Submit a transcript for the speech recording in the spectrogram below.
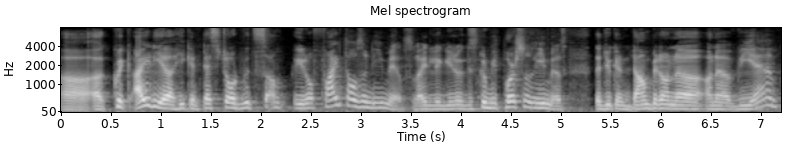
uh, a quick idea, he can test it out with some you know 5,000 emails, right? Like you know, this could be personal emails that you can dump it on a on a VM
